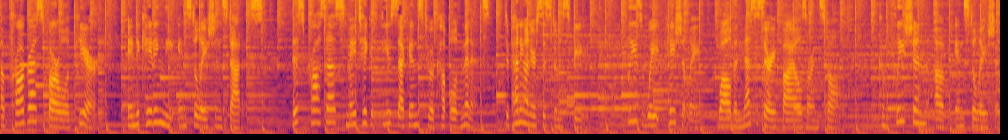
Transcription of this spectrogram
A progress bar will appear, indicating the installation status. This process may take a few seconds to a couple of minutes, depending on your system's speed. Please wait patiently while the necessary files are installed. Completion of installation.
